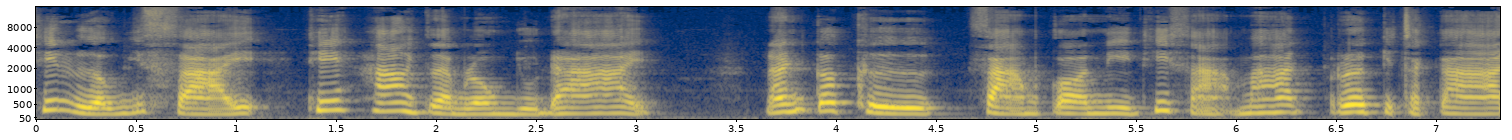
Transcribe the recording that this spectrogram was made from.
ที่เหลือวิสัยที่ห้างจะดำรงอยู่ได้ นั่นก็คือ 3 กรณีที่สามารถเลิกกิจการ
